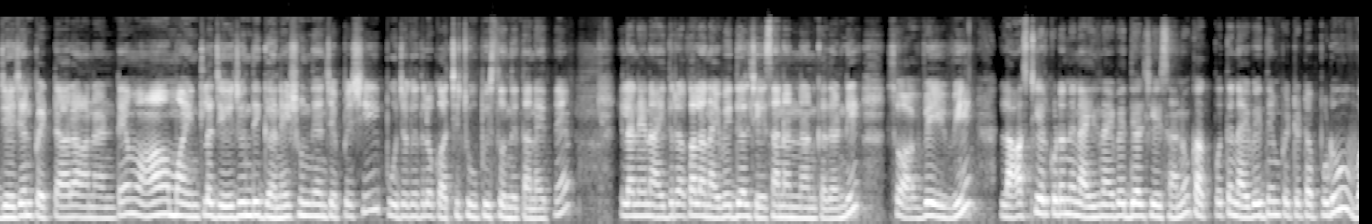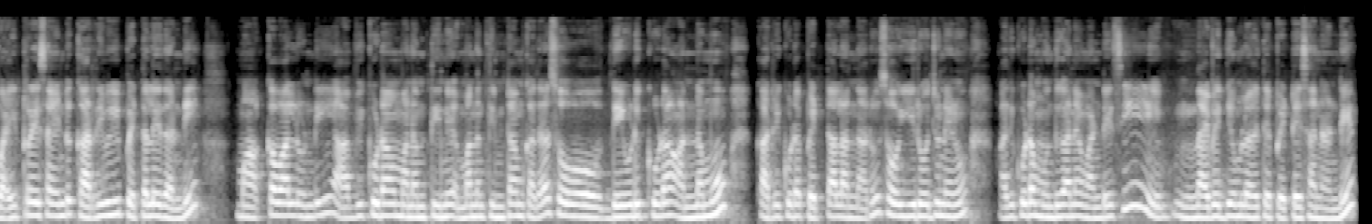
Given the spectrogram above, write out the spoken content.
జేజన్ పెట్టారా? అని అంటే మా మా ఇంట్లో జేజుంది గణేష్ ఉంది అని చెప్పేసి పూజ గదిలోకి వచ్చి చూపిస్తుంది తనైతే. ఇలా నేను ఐదు రకాల నైవేద్యాలు చేశానన్నాను కదండి. సో అవే ఇవి. లాస్ట్ ఇయర్ కూడా నేను ఐదు నైవేద్యాలు చేశాను. కాకపోతే నైవేద్యం పెట్టేటప్పుడు వైట్ రైస్ అండ్ కర్రీ పెట్టలేదండి. మా అక్క వాళ్ళు ఉండి అవి కూడా మనం తినే మనం తింటాం కదా సో దేవుడికి కూడా అన్నము కర్రీ కూడా పెట్టాలన్నారు. సో ఈరోజు నేను అది కూడా ముందుగానే వండేసి నైవేద్యంలో అయితే పెట్టేశానండి.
